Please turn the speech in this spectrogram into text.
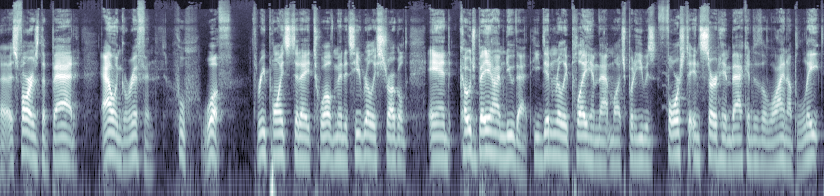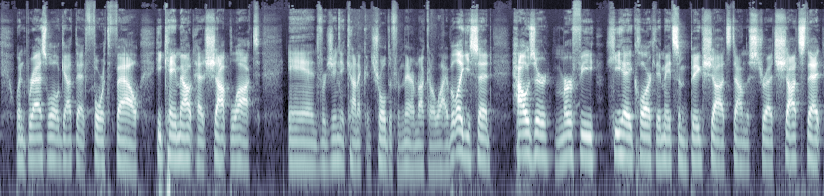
Uh, as far as the bad, Alan Griffin, whew, woof. Three points today, 12 minutes. He really struggled. And Coach Boeheim knew that. He didn't really play him that much, but he was forced to insert him back into the lineup late when Braswell got that fourth foul. He came out, had a shot blocked, and Virginia kind of controlled it from there. I'm not gonna lie, but like you said, Hauser, Murphy, Kihei Clark, they made some big shots down the stretch. Shots that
